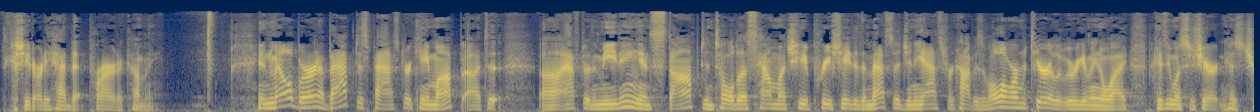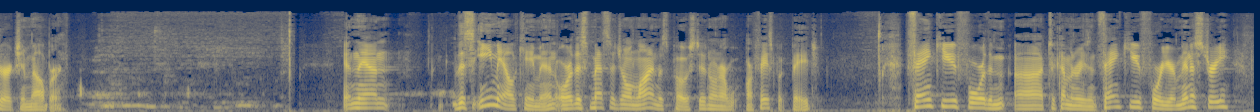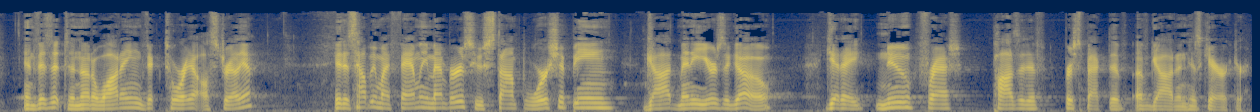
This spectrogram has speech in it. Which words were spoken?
Because she'd already had that prior to coming. In Melbourne, a Baptist pastor came up uh, to, uh, after the meeting and stopped and told us how much he appreciated the message, and he asked for copies of all of our material that we were giving away because he wants to share it in his church in Melbourne. And then this email came in, or this message online was posted on our, our Facebook page. Thank you for the, uh, to come and reason. Thank you for your ministry and visit to Nunawading, Victoria, Australia. It is helping my family members who stopped worshiping God many years ago get a new, fresh, positive perspective of God and His character.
